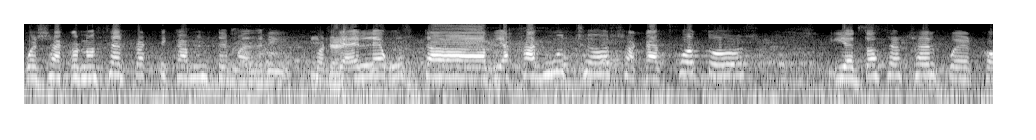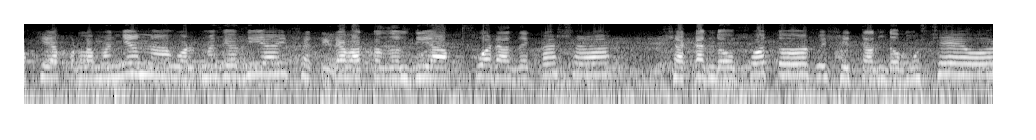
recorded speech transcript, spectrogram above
pues a conocer prácticamente Madrid, ¿Y porque a él le gusta viajar mucho, sacar fotos y entonces él pues cogía por la mañana o al mediodía y se tiraba todo el día fuera de casa sacando fotos, visitando museos,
